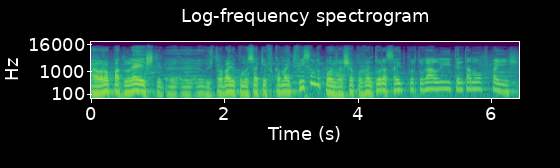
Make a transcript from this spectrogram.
a Europa do Leste, eh, eh, o trabalho começou aqui a ficar mais difícil. Depois achei porventura sair de Portugal e tentar num outro país.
